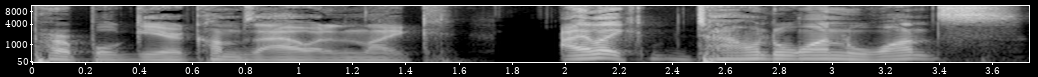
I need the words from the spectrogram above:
purple gear comes out and like I like downed one once,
